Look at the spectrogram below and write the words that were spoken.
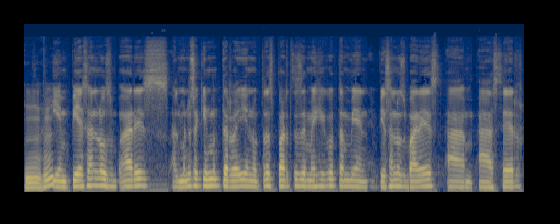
y empiezan los bares, al menos aquí en Monterrey y en otras partes de México también, empiezan los bares a, a hacer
